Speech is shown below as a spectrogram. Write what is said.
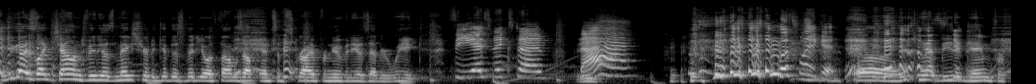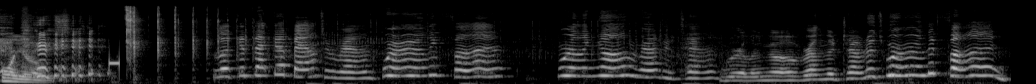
if you guys like challenge videos, make sure to give this video a thumbs up and subscribe for new videos every week. See you guys next time. Bye. Let's play again. Uh, we can't beat a game for four around, whirly fun. Whirling all around the town. Whirling all around the town, it's whirly fun.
